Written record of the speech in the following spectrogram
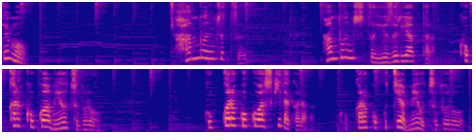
でも半分ずつ半分ずつ譲り合ったらこっからここは目をつぶろうこっからここは好きだからこっからこっちは目をつぶろう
